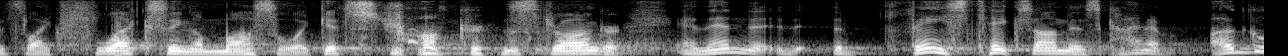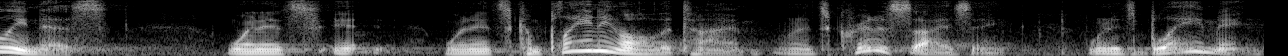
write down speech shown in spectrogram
it's like flexing a muscle. It gets stronger and stronger. And then the, the face takes on this kind of ugliness when it's, it, when it's complaining all the time, when it's criticizing, when it's blaming.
